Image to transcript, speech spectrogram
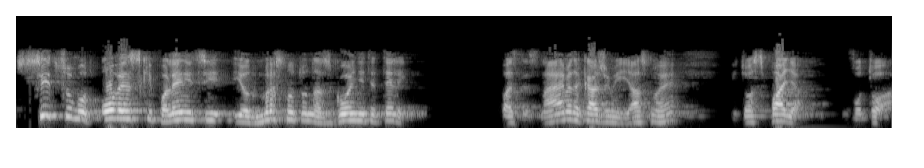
Сит сум од овенски паленици и од мрсното на згојните тели. Пазите, знаеме да кажеме и јасно е, и тоа спаѓа во тоа,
